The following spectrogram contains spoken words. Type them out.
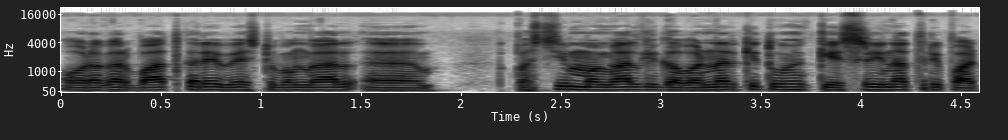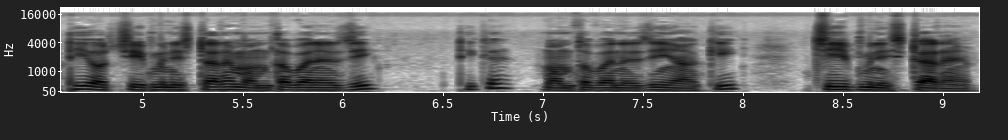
और अगर बात करें वेस्ट बंगाल पश्चिम बंगाल के गवर्नर की तो है केसरीनाथ त्रिपाठी और चीफ मिनिस्टर है ममता बनर्जी। ठीक है? ममता बनर्जी यहाँ की चीफ मिनिस्टर हैं,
